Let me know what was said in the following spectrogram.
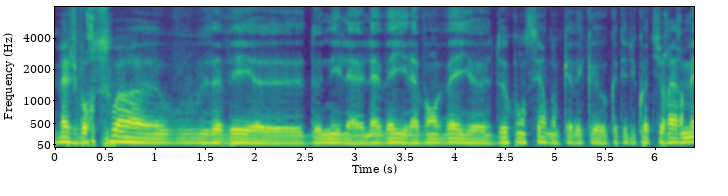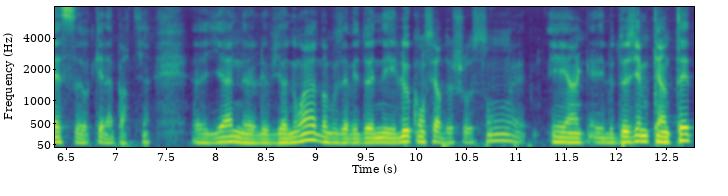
Là, je vous reçois. Euh, vous avez euh, donné la, veille et l'avant-veille euh, deux concerts, donc avec aux côtés du Quatuor Hermès auquel appartient Yann Le Vionnois. Donc, vous avez donné le concert de Chausson et, le deuxième quintet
